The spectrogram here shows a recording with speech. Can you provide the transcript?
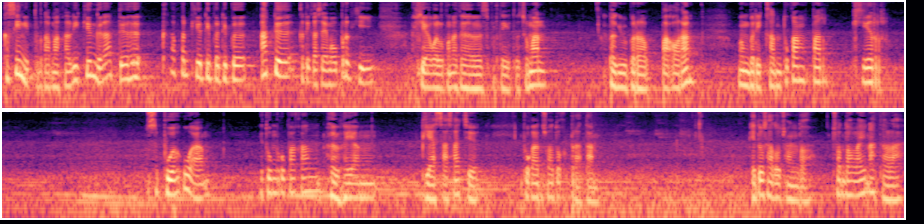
ke sini pertama kali dia nggak ada. Kenapa dia tiba-tiba ada ketika saya mau pergi? Ya walaupun ada hal seperti itu. Cuman bagi beberapa orang memberikan tukang parkir sebuah uang itu merupakan hal yang biasa saja bukan suatu keberatan itu satu contoh contoh lain adalah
